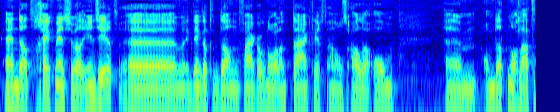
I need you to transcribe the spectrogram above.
En dat geeft mensen wel inzicht. Uh, ik denk dat het dan vaak ook nog wel een taak ligt aan ons allen om, um, om dat nog laten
